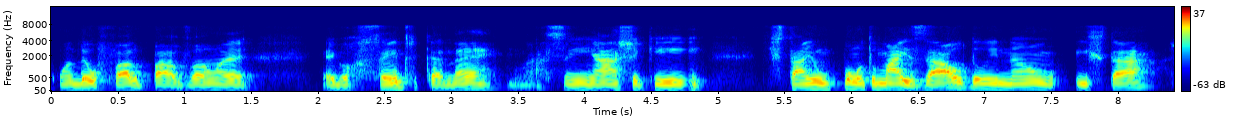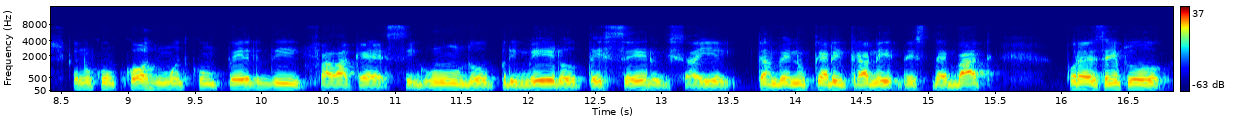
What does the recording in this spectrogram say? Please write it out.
quando eu falo pavão é egocêntrica, né? Assim, acha que está em um ponto mais alto e não está. Acho que eu não concordo muito com o Pedro de falar que é segundo, ou primeiro, ou terceiro. Isso aí também não quero entrar nesse debate. Por exemplo,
